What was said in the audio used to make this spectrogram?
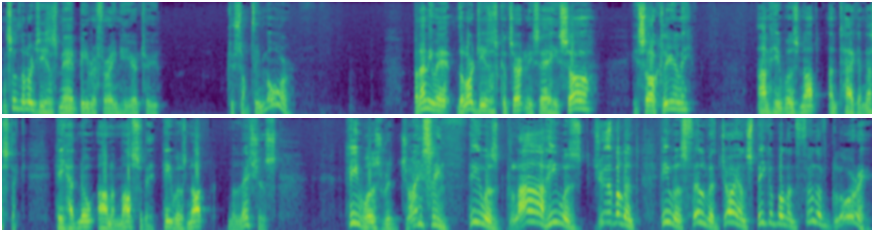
And so the Lord Jesus may be referring here to, to something more. But anyway, the Lord Jesus could certainly say he saw, he saw clearly, and he was not antagonistic. He had no animosity. He was not malicious. He was rejoicing. He was glad. He was jubilant. He was filled with joy unspeakable and full of glory.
